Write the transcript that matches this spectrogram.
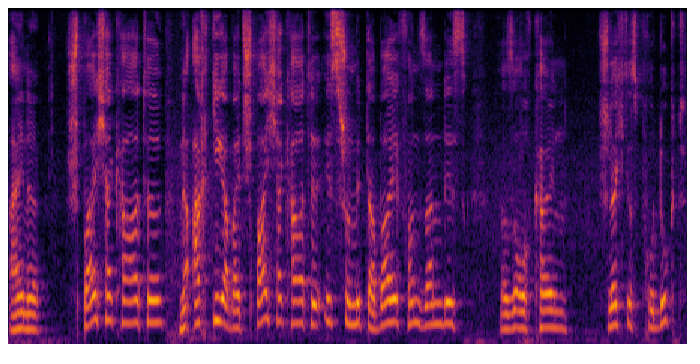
eine Speicherkarte. Eine 8 GB Speicherkarte ist schon mit dabei von SanDisk. Also auch kein schlechtes Produkt.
